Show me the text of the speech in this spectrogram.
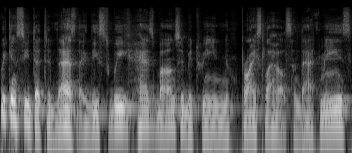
We can see that the Nasdaq this week has bounced between price levels and that means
